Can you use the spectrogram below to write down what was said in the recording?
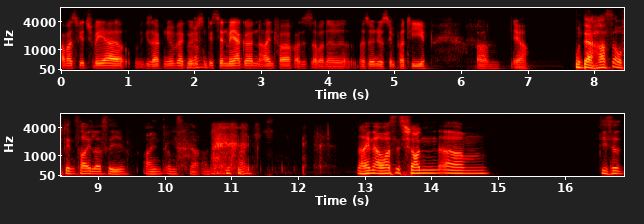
aber es wird schwer. Wie gesagt, Nürnberg würde ich es ein bisschen mehr gönnen, einfach. Also es ist aber eine persönliche Sympathie. Ähm, ja. Und der Hass auf den Seilersee eint uns ja alle. Nein. Nein, aber es ist schon ähm, diese.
